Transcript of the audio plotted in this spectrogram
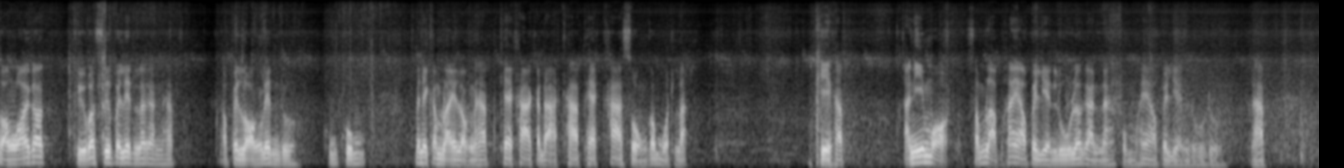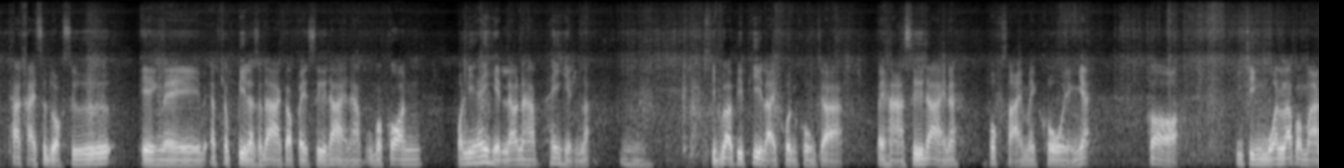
สองร้อยก็ถือว่าซื้อไปเล่นแล้วกันนะครับ เอาไปลองเล่นดู คุ้มๆ ไม่ได้กำไรหรอกนะครับ แค่ค่ากระดาษค่าแพ็คค่าส่งก็หมดละ โอเคครับ อันนี้เหมาะสำหรับให้เอาไปเรียนรู้แล้วกันนะ ผมให้เอาไปเรียนรู้ดูนะครับ ถ้าใครสะดวกซื้อเองในแอปช้อปปี้ลาซาด้าก็ไปซื้อได้นะครับ อุปกรณ์วันนี้ให้เห็นแล้วนะครับ ให้เห็นละคิดว่าพี่ๆหลายคนคงจะไปหาซื้อได้นะ พวกสายไมโครอย่างเงี้ย ก็ จริงๆม้วนละประมาณ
